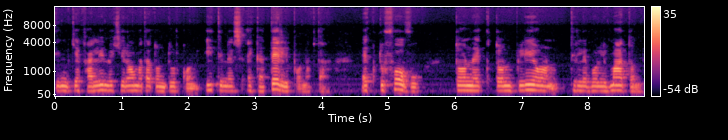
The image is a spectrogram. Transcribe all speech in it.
την κεφαλήν οχυρώματα των Τούρκων, ήτινες εγκατέλειπων αυτά, εκ του φόβου, των εκ των πλοίων τηλεβολημάτων,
